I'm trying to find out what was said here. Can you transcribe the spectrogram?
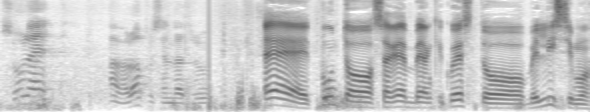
Sole. Ah, allora sei andato giù. Eh, il punto sarebbe anche questo bellissimo.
